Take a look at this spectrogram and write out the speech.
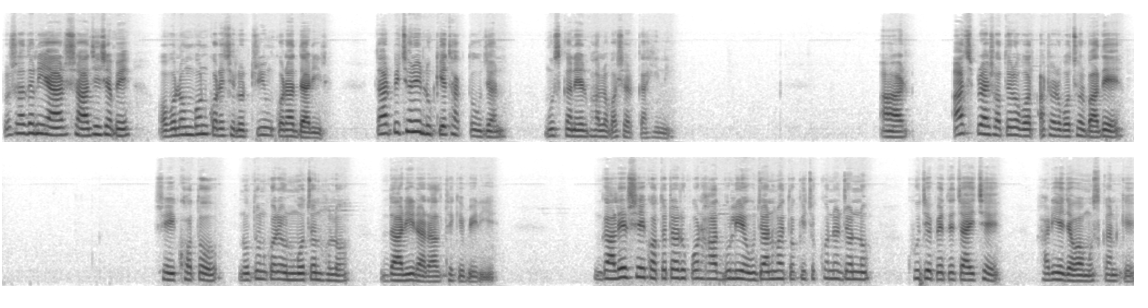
প্রসাধনী আর সাজ হিসাবে অবলম্বন করেছিল ট্রিম করা দাড়ির। তার পিছনে লুকিয়ে থাকতো উজান, মুস্কানের ভালোবাসার কাহিনী। আর আজ প্রায় সতেরো আঠারো বছর বাদে সেই ক্ষত নতুন করে উন্মোচন হলো দাড়ির আড়াল থেকে বেরিয়ে। গালের সেই ক্ষতটার উপর হাত বুলিয়ে উজান হয়তো কিছুক্ষণের জন্য খুঁজে পেতে চাইছে হারিয়ে যাওয়া মুস্কানকে।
